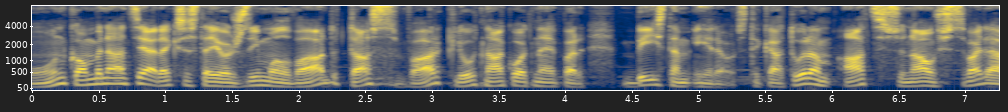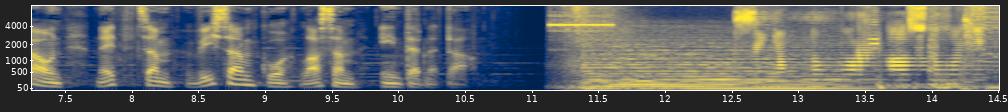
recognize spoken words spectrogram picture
un kombinācijā ar eksistējošu zīmolu vārdu tas var kļūt nākotnē par bīstamu ierauci. Tā kā turam acis un ausis vaļā un neticam visam, ko lasam internetā. Ziņa numur 8.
